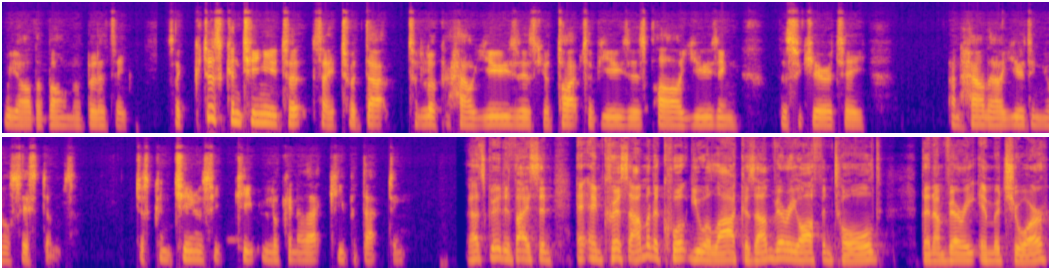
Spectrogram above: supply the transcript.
we are the vulnerability. So just continue to say to adapt to look at how users, your types of users are using the security and how they are using your systems. Just continuously keep looking at that, keep adapting. That's great advice. And, and Chris, I'm going to quote you a lot because I'm very often told that I'm very immature.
